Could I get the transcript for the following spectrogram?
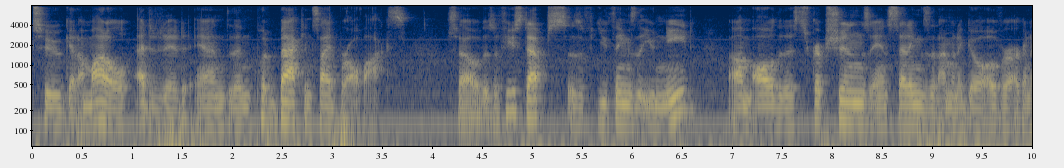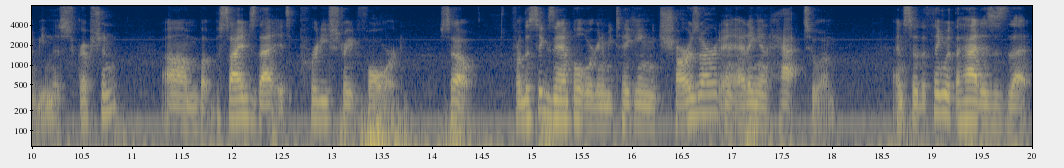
to get a model edited and then put back inside Brawlbox. So there's a few steps, there's a few things that you need. Um, all the descriptions and settings that I'm going to go over are going to be in the description. Um, but besides that, it's pretty straightforward. So for this example, we're going to be taking Charizard and adding a hat to him. And so the thing with the hat is, is that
